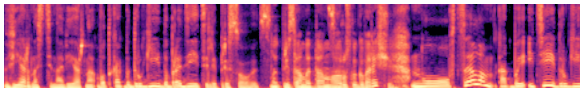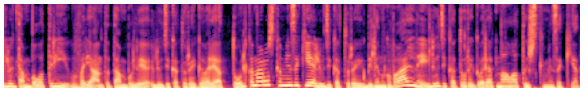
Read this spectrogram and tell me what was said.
верности, наверное. Вот как бы другие добродетели прессовываются. Ну, и там, и там русскоговорящие? Но в целом, как бы и те, и другие люди, там было три варианта. Там были люди, которые говорят только на русском языке, люди, которые билингвальные, и люди, которые говорят на латышском языке.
